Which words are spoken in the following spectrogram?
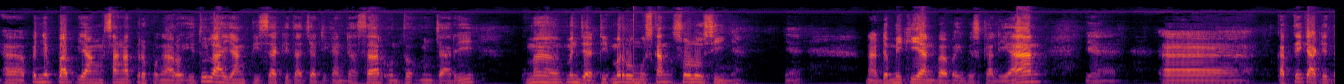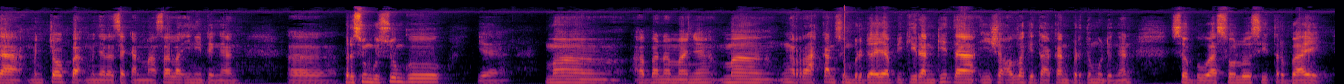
eh, penyebab yang sangat berpengaruh itulah yang bisa kita jadikan dasar untuk mencari me, menjadi merumuskan solusinya ya. Nah demikian Bapak Ibu sekalian ya eh, ketika kita mencoba menyelesaikan masalah ini dengan eh, bersungguh-sungguh ya me, apa namanya mengerahkan sumber daya pikiran kita, insya Allah kita akan bertemu dengan sebuah solusi terbaik,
